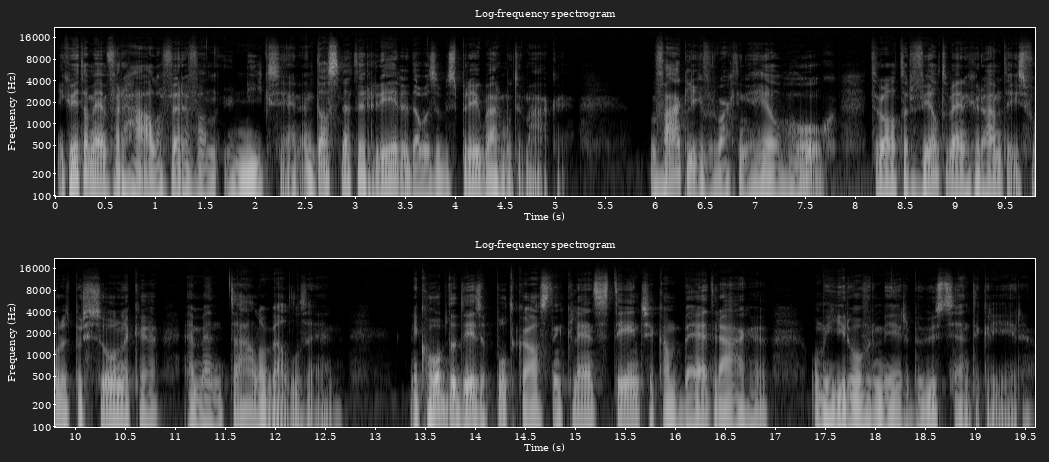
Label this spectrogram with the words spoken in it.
Ik weet dat mijn verhalen verre van uniek zijn en dat is net de reden dat we ze bespreekbaar moeten maken. Vaak liggen verwachtingen heel hoog, terwijl er veel te weinig ruimte is voor het persoonlijke en mentale welzijn. Ik hoop dat deze podcast een klein steentje kan bijdragen om hierover meer bewustzijn te creëren.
